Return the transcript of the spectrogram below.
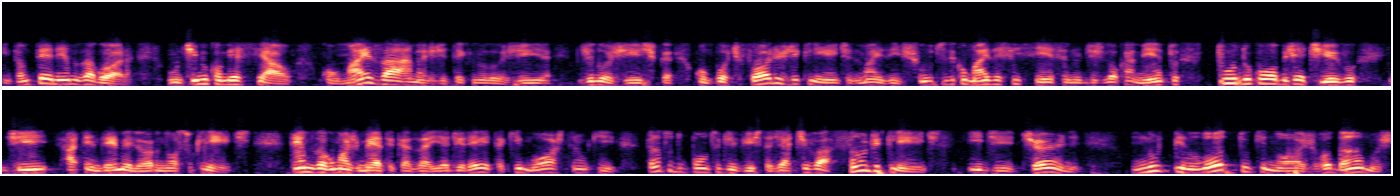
Então, teremos agora um time comercial com mais armas de tecnologia, de logística, com portfólios de clientes mais enxutos e com mais eficiência no deslocamento, tudo com o objetivo de atender melhor o nosso cliente. Temos algumas métricas aí à direita que mostram que, tanto do ponto de vista de ativação de clientes e de churn, no piloto que nós rodamos,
